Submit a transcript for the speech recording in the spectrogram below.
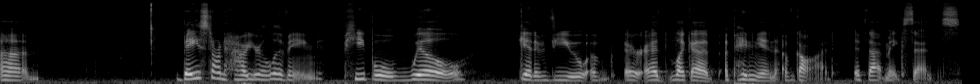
um, based on how you're living, people will get a view of or a, like a opinion of God, if that makes sense.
